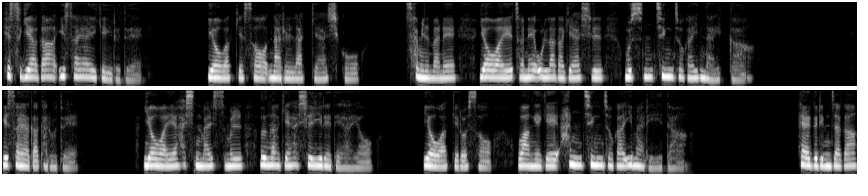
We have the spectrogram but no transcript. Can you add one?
히스기야가 이사야에게 이르되 여호와께서 나를 낫게 하시고 3일 만에 여호와의 전에 올라가게 하실 무슨 징조가 있나이까? 이사야가 가로되 여호와의 하신 말씀을 응하게 하실 일에 대하여 여호와께로서 왕에게 한 징조가 이 말이이다. 해 그림자가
